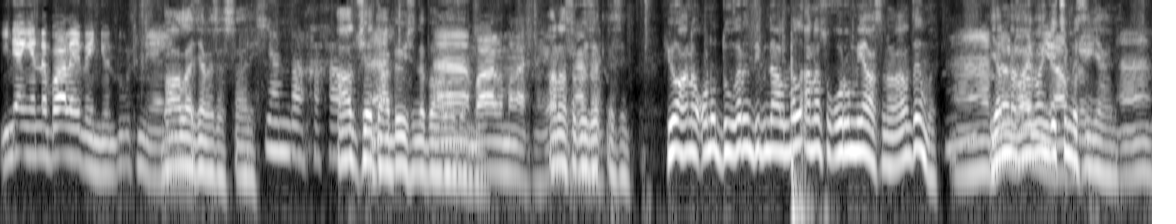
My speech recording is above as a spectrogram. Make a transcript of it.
İnen yanına bağlayıven diyorsun dursun ya. Bağlayacaksın Salih. Yandan kakao. Az bir şey daha böyüsünde Ha, bağlayacaksın. bağlamalasın. Yok Anası ya, gözetlesin. Yo ana onu duvarın dibine almalı. Anası korumaya alsın onu anladın mı? Ha, Yanına hayvan avru- yani. Ha.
